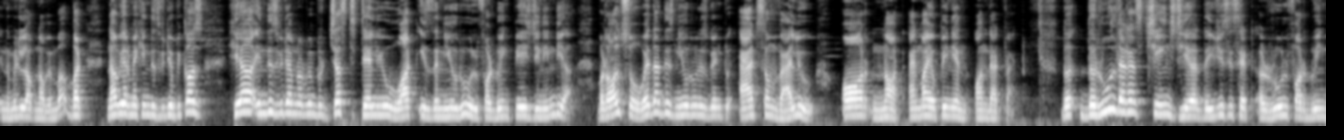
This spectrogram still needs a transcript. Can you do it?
in the middle of November. But now we are making this video because here in this video, I'm not going to just tell you what is the new rule for doing PhD in India, but also whether this new rule is going to add some value or not and my opinion on that fact the the rule that has changed here the ugc set a rule for doing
